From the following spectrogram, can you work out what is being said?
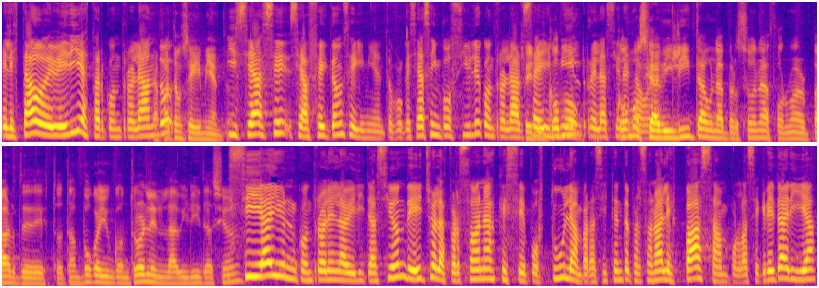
Estado debería estar controlando. un seguimiento. Y se, hace, se afecta un seguimiento, porque se hace imposible controlar 6.000 relaciones ¿Cómo se habilita a una persona a formar parte de esto? ¿Tampoco hay un control en la habilitación? Sí, hay un control en la habilitación. De hecho, las personas que se postulan para asistentes personales pasan por la Secretaría,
